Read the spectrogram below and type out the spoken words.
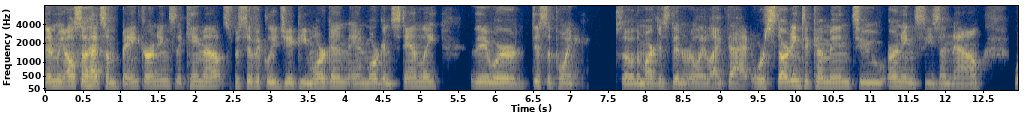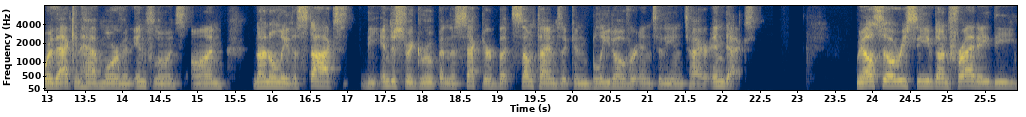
Then we also had some bank earnings that came out, specifically JP Morgan and Morgan Stanley. They were disappointing. So the markets didn't really like that. We're starting to come into earnings season now where that can have more of an influence on not only the stocks, the industry group, and the sector, but sometimes it can bleed over into the entire index. We also received on Friday the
